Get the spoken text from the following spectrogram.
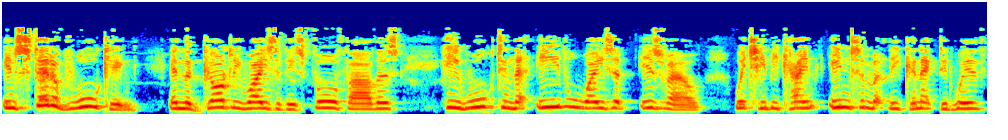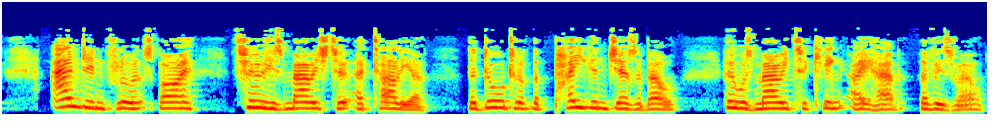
Instead of walking in the godly ways of his forefathers, he walked in the evil ways of Israel, which he became intimately connected with and influenced by through his marriage to Athaliah, the daughter of the pagan Jezebel, who was married to King Ahab of Israel.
